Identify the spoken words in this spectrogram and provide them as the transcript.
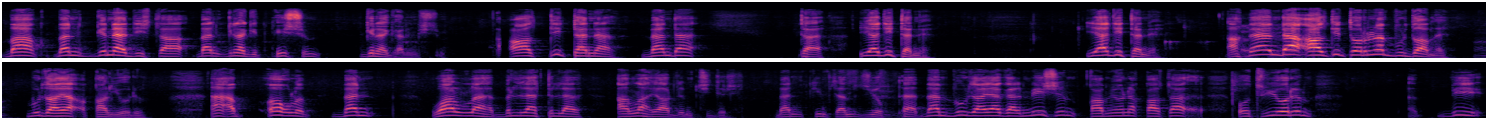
Bak ben yine işte ben yine gitmişim. Yine gelmişim. Altı tane. Ben de te, yedi tane. Yedi tane. Ah, ben de altı torunum burada mı? Burada kalıyorum. Ha, oğlum ben vallahi billahi Allah yardımcıdır. Ben kimsemiz yok. Ben buraya gelmişim. Kamyona kasa oturuyorum bir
